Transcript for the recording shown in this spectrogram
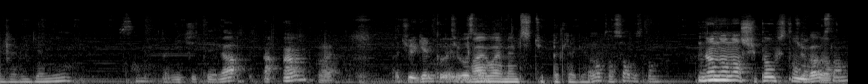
et j'avais gagné. On a dit que j'étais là, à 1. Ah, tu les gagnes quand même. Tu vas au Ouais, stand ouais, même si tu te pètes la Ah gueule. non, t'en sors du stand. Non, non, non, je suis pas au stand. Tu vas au encore. stand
